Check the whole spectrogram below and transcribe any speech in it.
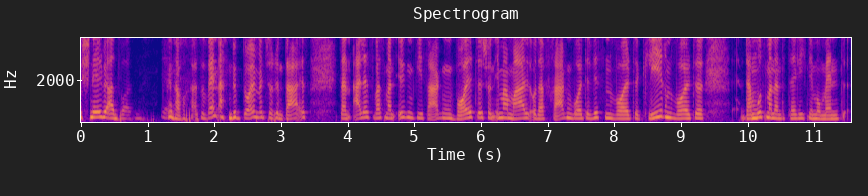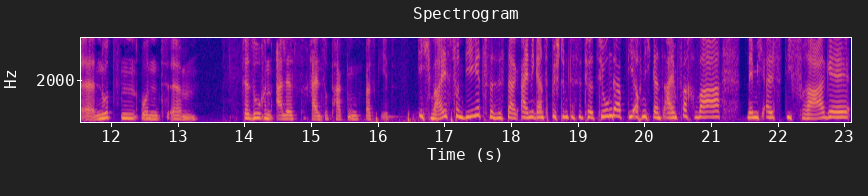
schnell beantworten. Genau, also wenn eine Dolmetscherin da ist, dann alles, was man irgendwie sagen wollte, schon immer mal oder fragen wollte, wissen wollte, klären wollte, da muss man dann tatsächlich den Moment äh, nutzen und ähm, versuchen, alles reinzupacken, was geht. Ich weiß von dir jetzt, dass es da eine ganz bestimmte Situation gab, die auch nicht ganz einfach war, nämlich als die Frage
